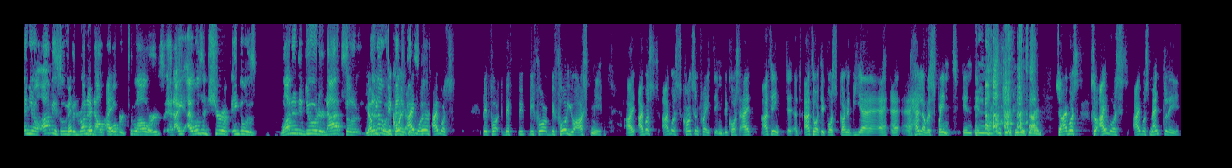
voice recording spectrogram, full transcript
and you know, obviously we've but, been running now for I, over two hours, and I I wasn't sure if Inga was wanted to do it or not. So no, then I was because I was I was before before before you asked me. I, I was I was concentrating because I I think I thought it was going to be a, a, a, hell of a sprint in in, into the finish line. So I was so I was I was mentally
